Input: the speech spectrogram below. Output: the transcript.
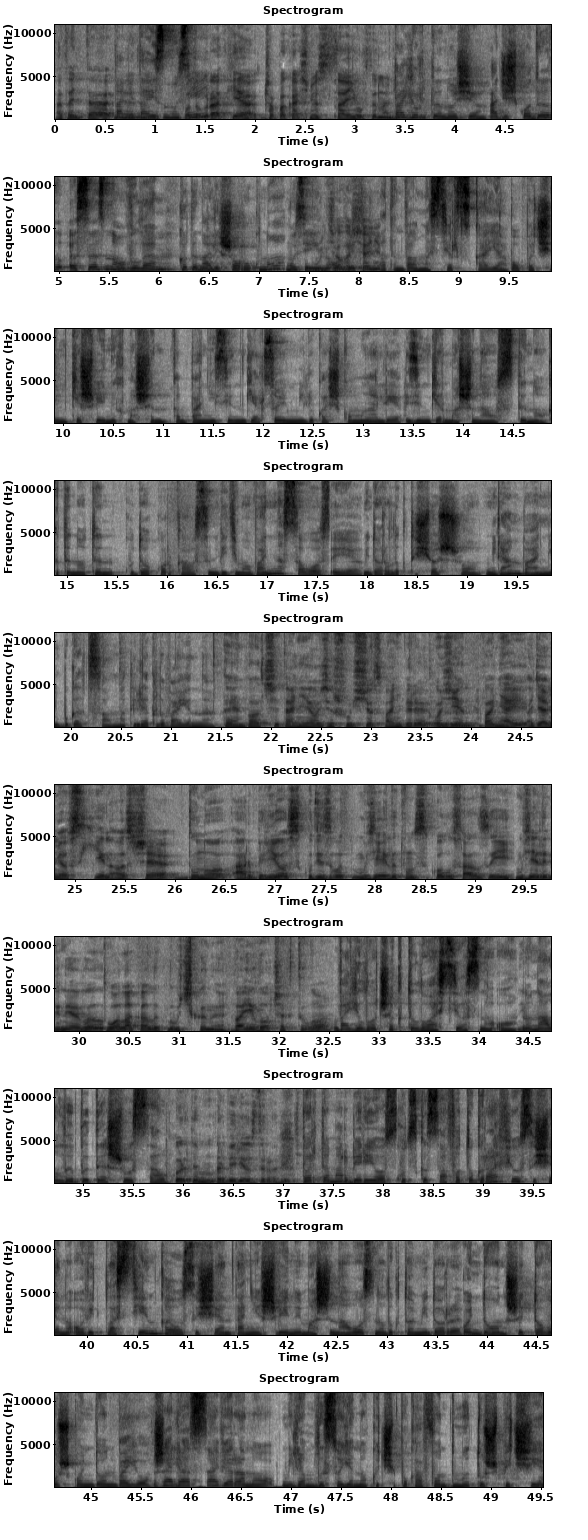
А таньта Танита из музея? Фотография чапа кашмес та юртына. Та юрты ножи. А дишкодыл эсезно вылем, кытын али шорукно музейно Учила овет. Атынвал мастерская по починке швейных машин компании Зингер. Соин милю кашкомы али Зингер машина остыно. Кытын отын кудо корка осын, видимо, вань на соос. И мидорлык тыщё шо милям вань ми богатсал, матылетлы военно. Тайн бал читание оже шуще с вань бере ожен ваняй адямёскин осше дуно арбериос кудиз вот музей лытун сколу салзы музей гневел туала калык лучкыны. Вайло чактыло. Вайылочек тылуа сёсно о. Ну на лыбы дэшу сал. Көрдім арбериос дровить. Пертемар бериос куцкыса фотографию осыщен, овить пластинка осыщен, тани швейный машина оснылык томидоры, коньдон шить товуш коньдон вайо. Жаля саверано милям лысо ено кычи пока фонд мы туш печи.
